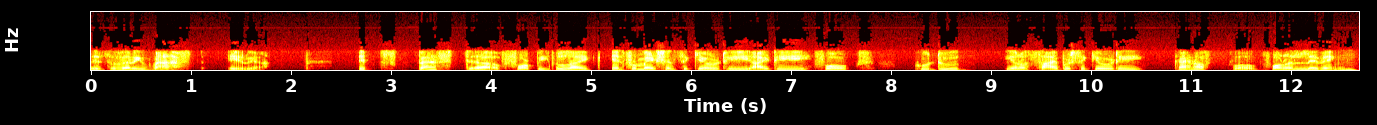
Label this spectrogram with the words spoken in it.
is a very vast area. It's best uh, for people like information security, IT folks who do you know cybersecurity kind of for, for a living,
